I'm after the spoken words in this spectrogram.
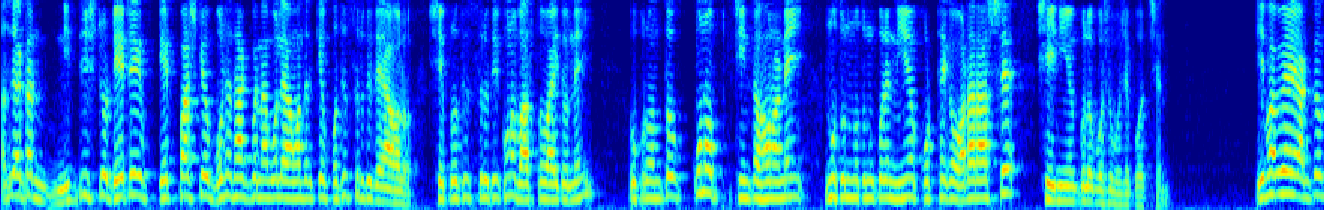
আজকে একটা নির্দিষ্ট ডেটে ডেট পাস কেউ বসে থাকবে না বলে আমাদেরকে প্রতিশ্রুতি দেওয়া হলো। সে প্রতিশ্রুতি কোনো বাস্তবায়িত নেই। উপরন্ত কোনো চিন্তা ভাবনা নেই। নতুন নতুন করে নিয়োগ কোর্ট থেকে অর্ডার আসছে। সেই নিয়োগগুলো বসে বসে করছেন। এভাবে একদম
